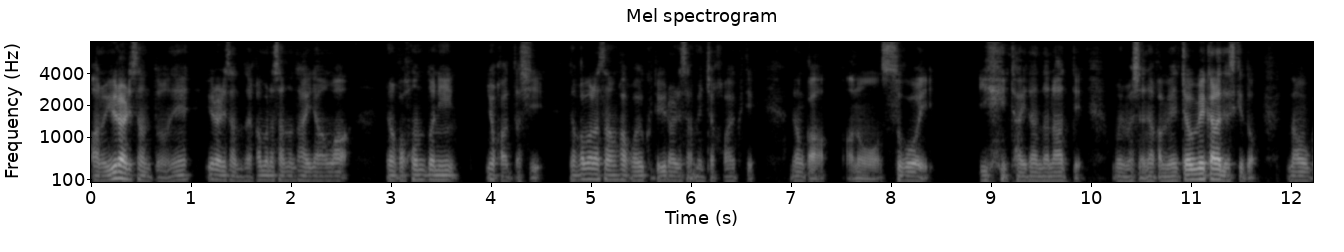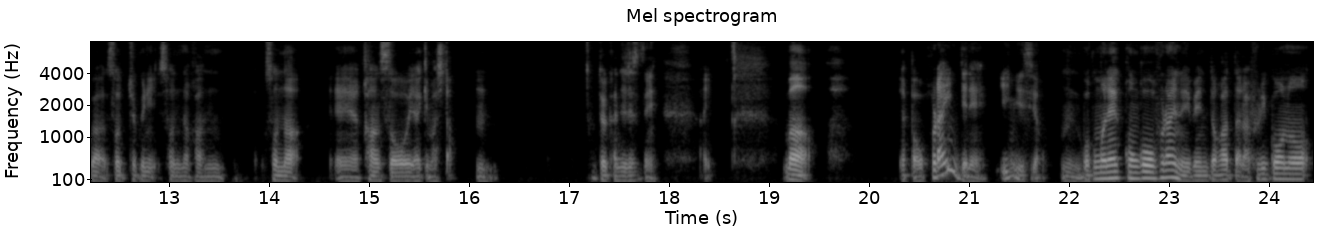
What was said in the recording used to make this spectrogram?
あの、ゆらりさんとのね、ゆらりさんと中村さんの対談は、なんか本当に良かったし、中村さんかっこよくて、ゆらりさんめっちゃ可愛くて、なんか、あの、すごい、いい対談だなって思いました。なんかめっちゃ上からですけど、まあ、僕は率直にそんな感じ、そんな、えー、感想を焼きました。うん。という感じですね。はい。まあ、やっぱオフラインってね、いいんですよ。うん、僕もね、今後オフラインのイベントがあったら、振り子の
